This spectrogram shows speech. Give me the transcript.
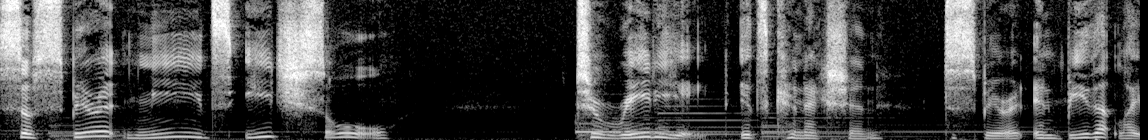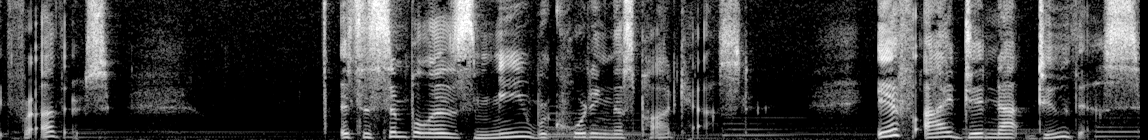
So, Spirit needs each soul to radiate its connection to Spirit and be that light for others. It's as simple as me recording this podcast if I did not do this,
